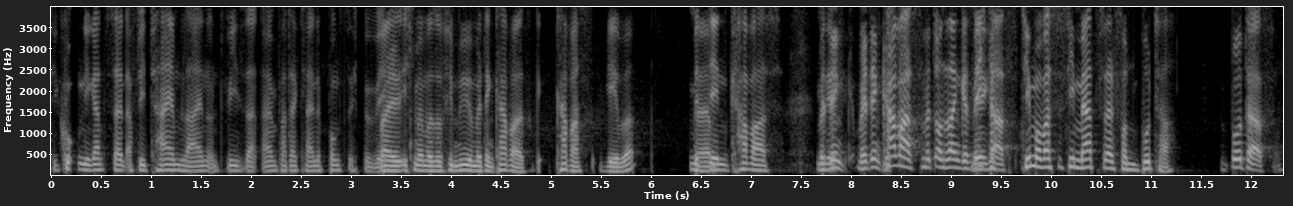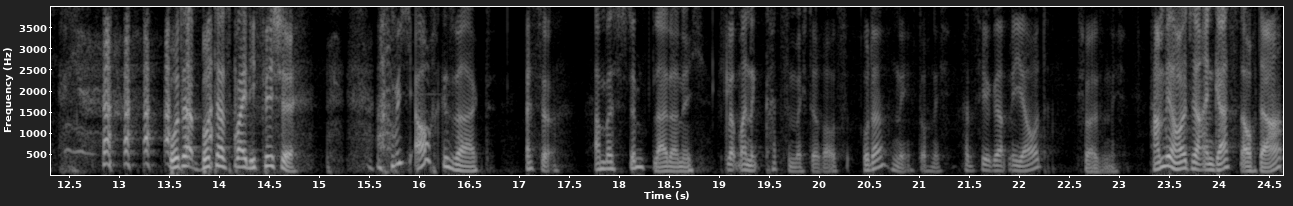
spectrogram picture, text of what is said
Die gucken die ganze Zeit auf die Timeline und wie einfach der kleine Punkt sich bewegt. Weil ich mir immer so viel Mühe mit den Covers, Covers gebe. mit ähm, den Covers. Mit den, mit den Covers, mit unseren Mit den- Gesichters. Timo, was ist die Mehrzahl von Butter? Butters. Butter, Butters bei die Fische. Habe ich auch gesagt. Achso. Aber es stimmt leider nicht. Ich glaube, meine Katze möchte raus, oder? Nee, doch nicht. Hat es hier gerade miaut? Ich weiß es nicht. Haben wir heute einen Gast auch da?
